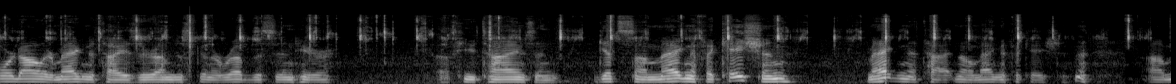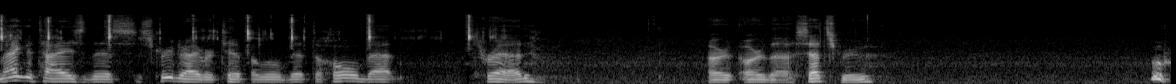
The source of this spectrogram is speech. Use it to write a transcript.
$4 magnetizer. I'm just going to rub this in here a few times and get some magnification, magnetize, no magnification, uh, magnetize this screwdriver tip a little bit to hold that thread or, or the set screw. Whew.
